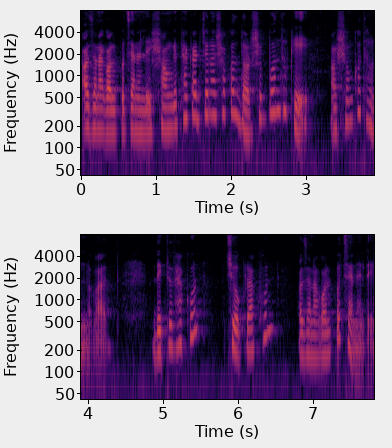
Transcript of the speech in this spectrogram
অজানা গল্প চ্যানেলের সঙ্গে থাকার জন্য সকল দর্শক বন্ধুকে অসংখ্য ধন্যবাদ। দেখতে থাকুন, চোখ রাখুন অজানা গল্প চ্যানেলে।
